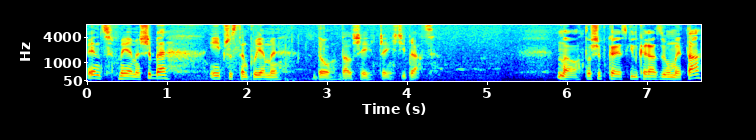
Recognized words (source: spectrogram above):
Więc myjemy szybę i przystępujemy do dalszej części pracy. No, to szybka jest kilka razy umyta.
